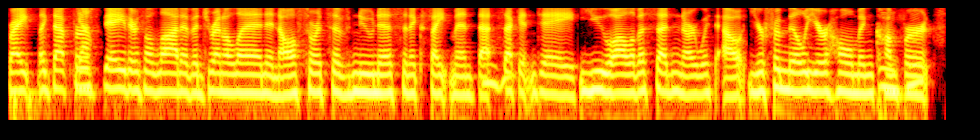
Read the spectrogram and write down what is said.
Right? Like that first yeah. day there's a lot of adrenaline and all sorts of newness and excitement. That mm-hmm. second day you all of a sudden are without your familiar home and mm-hmm. comforts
